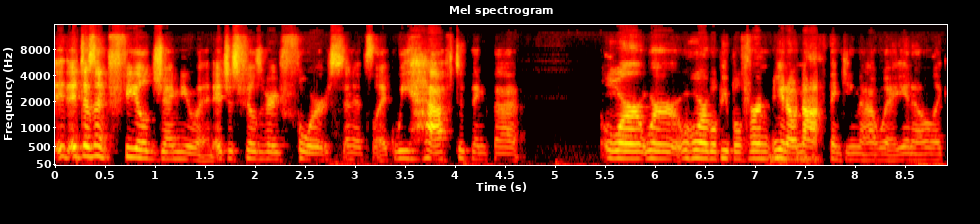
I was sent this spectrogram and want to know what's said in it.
it, it doesn't feel genuine. It just feels very forced. And it's like we have to think that or we're horrible people for you know not thinking that way you know? Like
